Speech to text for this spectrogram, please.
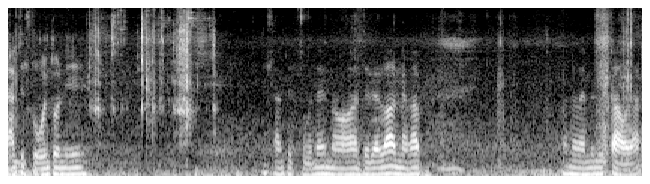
สามเจ็ดศูนย์ตัวนี้สามเจ็ดศูนย์แน่นอนเจเรลอนนะครับ อะไรไม่รู้เก่าแล้ว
